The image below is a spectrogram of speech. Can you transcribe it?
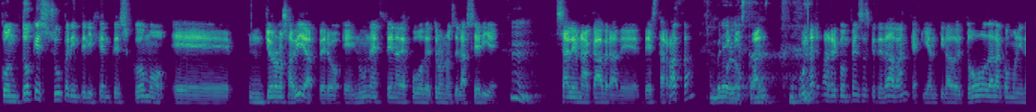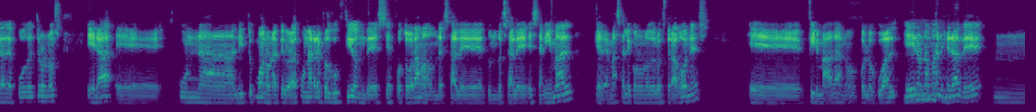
con toques súper inteligentes como, eh, yo no lo sabía, pero en una escena de Juego de Tronos de la serie, hmm sale una cabra de, esta raza. Hombre, con lo cual, una de las recompensas que te daban, que aquí han tirado de toda la comunidad de Juego de Tronos, era eh, una, bueno, una, reproducción de ese fotograma donde sale, donde sale ese animal, que además sale con uno de los dragones, eh, firmada, ¿no? Con lo cual era una mm. manera de mm,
